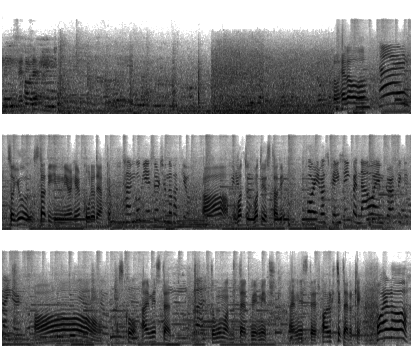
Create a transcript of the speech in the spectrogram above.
Please Oh, hello. Hi. So you study in near here, 고려대학교? 한국예술중앙학교. Ah, what do, what do you study? Before it was painting, but now I am graphic designer. Oh, that's cool. I missed that. But The moment that we meet, I missed it. 어, 이렇게 찍자, 이렇게. Oh, hello.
